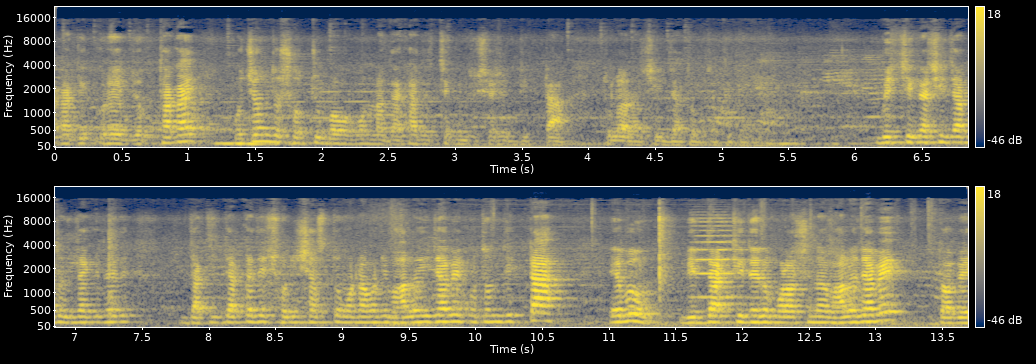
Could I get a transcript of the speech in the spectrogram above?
একাধিক গ্রহের যোগ থাকায় প্রচণ্ড শত্রু বহবন্যা দেখা যাচ্ছে কিন্তু শেষের দিকটা তুলারাশির জাতক জাতিকাদের বৃশ্চিক রাশি জাতক জাতিকাদের জাতি জাতকাদের শরীর স্বাস্থ্য মোটামুটি ভালোই যাবে প্রথম দিকটা, এবং বিদ্যার্থীদেরও পড়াশোনা ভালো যাবে। তবে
